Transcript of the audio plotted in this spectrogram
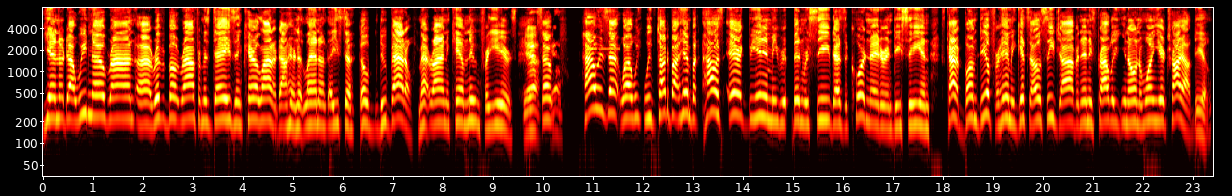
Yeah, no doubt. We know Ron, uh, Riverboat Ron from his days in Carolina down here in Atlanta. They used to go do battle, Matt Ryan and Cam Newton for years. Yeah. So yeah. How is that? Well, we, we've talked about him, but how has Eric Bieniemy re- been received as the coordinator in D.C.? And it's kind of bum deal for him. He gets an OC job and then he's probably, you know, on a one-year tryout deal.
